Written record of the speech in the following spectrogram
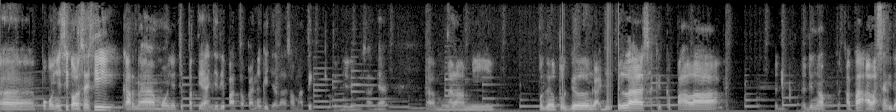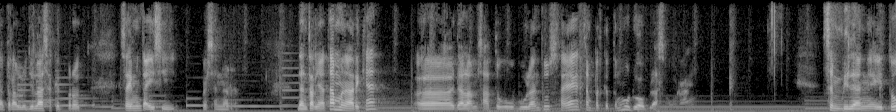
uh, pokoknya sih kalau saya sih karena maunya cepet ya jadi patokannya gejala somatik gitu jadi misalnya uh, mengalami pegel-pegel nggak jelas, sakit kepala dengan apa alasan tidak terlalu jelas, sakit perut, saya minta isi questionnaire. Dan ternyata menariknya uh, dalam satu bulan tuh saya sempat ketemu 12 orang. Sembilannya itu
